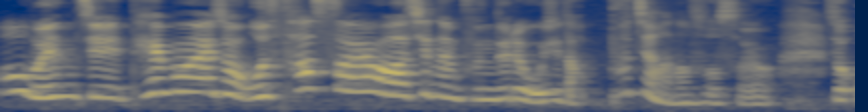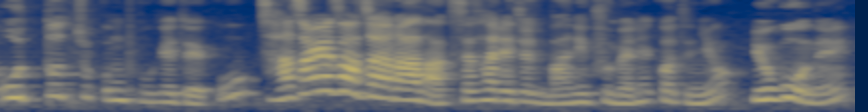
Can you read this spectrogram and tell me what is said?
어 왠지 테무에서 옷 샀어요 하시는 분들의 옷이 나쁘지 않았었어요. 그래서 옷도 조금 보게 되고 자잘자잘한 액세서리들 많이 구매를 했거든요. 요거 오늘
